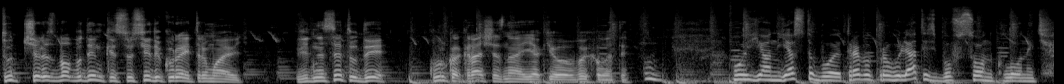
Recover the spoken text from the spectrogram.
тут через два будинки сусіди курей тримають. Віднеси туди. Курка краще знає, як його виховати. Ой, Ян, я з тобою. Треба прогулятись, бо в сон клонить.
